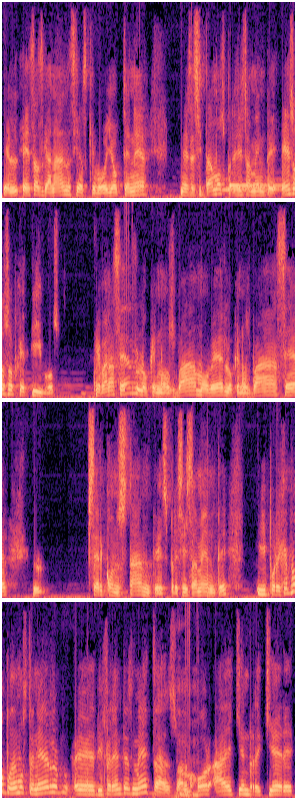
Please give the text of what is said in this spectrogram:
esas ganancias que voy a obtener. Necesitamos precisamente esos objetivos que van a ser lo que nos va a mover, lo que nos va a hacer ser constantes precisamente. Y por ejemplo, podemos tener eh, diferentes metas. A lo mejor hay quien requiere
